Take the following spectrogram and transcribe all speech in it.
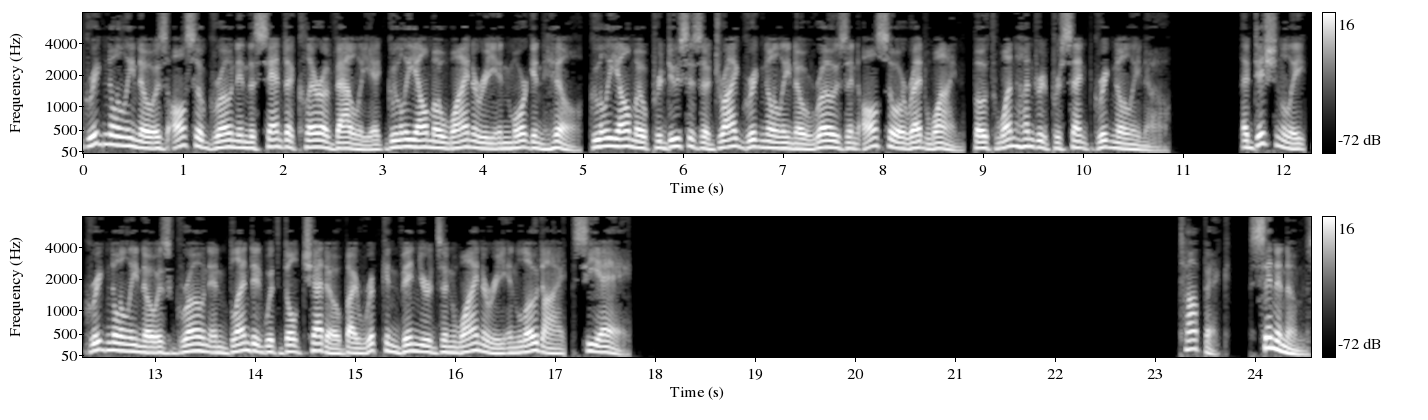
Grignolino is also grown in the Santa Clara Valley at Guglielmo Winery in Morgan Hill. Guglielmo produces a dry Grignolino rose and also a red wine, both 100% Grignolino. Additionally, Grignolino is grown and blended with Dolcetto by Ripken Vineyards and Winery in Lodi, ca. Synonyms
